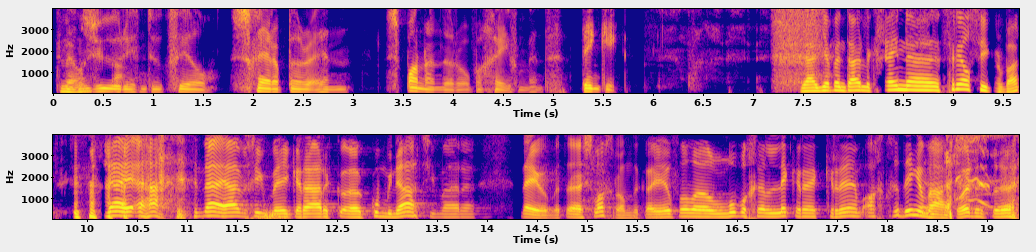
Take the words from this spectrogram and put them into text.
Terwijl mm -hmm. zuur is natuurlijk veel scherper en spannender op een gegeven moment, denk ik. Ja, je bent duidelijk geen uh, thrillseeker, Bart. nee, uh, nou ja, misschien ben ik een rare uh, combinatie, maar uh, nee hoor, met uh, slagroom, dan kan je heel veel lobbige, lekkere, crème-achtige dingen maken hoor. Dat,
